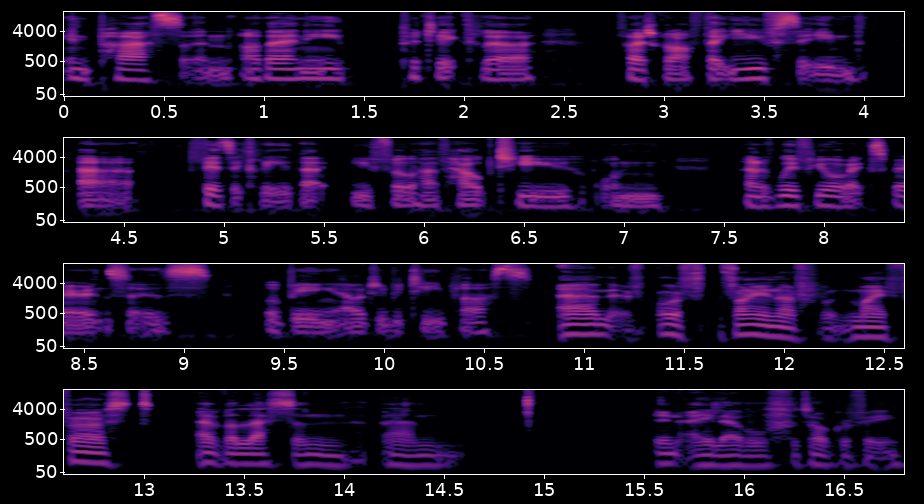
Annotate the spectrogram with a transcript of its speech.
in person. Are there any particular photograph that you've seen uh, physically that you feel have helped you on kind of with your experiences of being LGBT plus? Um, well, funny enough, my first ever lesson um, in A level photography,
